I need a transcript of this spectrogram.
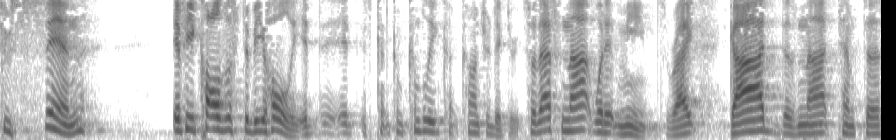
to sin if he calls us to be holy. It, it, it's completely contradictory. So that's not what it means, right? God does not tempt us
